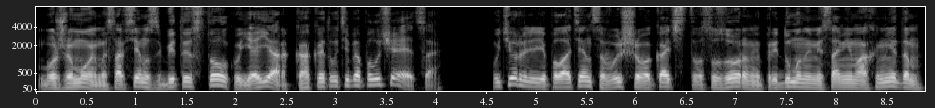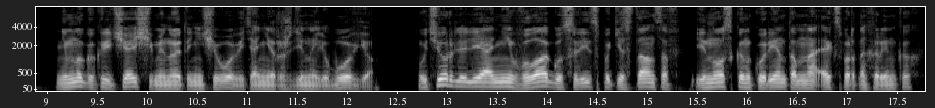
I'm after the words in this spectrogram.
«Боже мой, мы совсем сбиты с толку, Яяр, как это у тебя получается?» Утерли ли полотенца высшего качества с узорами, придуманными самим Ахмедом, немного кричащими, но это ничего, ведь они рождены любовью? Утерли ли они влагу с лиц пакистанцев и нос конкурентам на экспортных рынках?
